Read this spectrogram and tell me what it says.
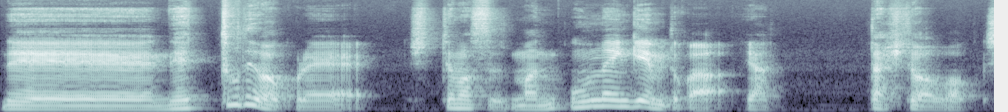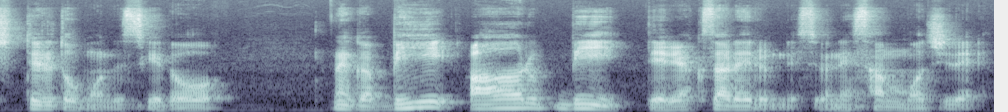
で、ネットではこれ知ってます？まあ、オンラインゲームとかやった人は知ってると思うんですけど、なんか BRB って略されるんですよね、3文字で。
